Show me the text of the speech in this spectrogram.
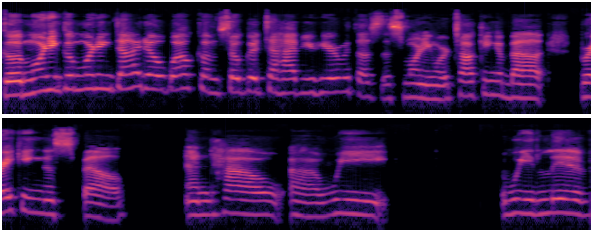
Good morning. Good morning, Dido. Welcome. So good to have you here with us this morning. We're talking about breaking the spell and how uh, we we live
